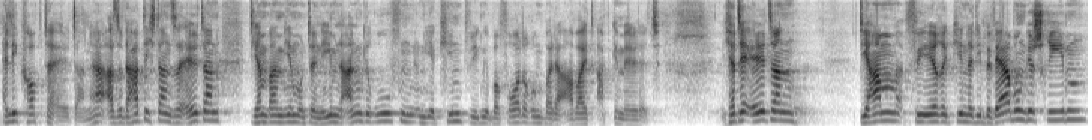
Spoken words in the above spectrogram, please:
Helikoptereltern. Ja? Also da hatte ich dann so Eltern, die haben bei mir im Unternehmen angerufen und ihr Kind wegen Überforderung bei der Arbeit abgemeldet. Ich hatte Eltern, die haben für ihre Kinder die Bewerbung geschrieben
